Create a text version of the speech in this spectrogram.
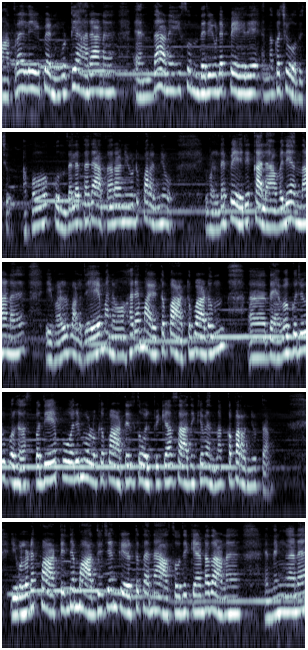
മാത്രമല്ല ഈ പെൺകുട്ടി ആരാണ്? എന്താണ് ഈ സുന്ദരിയുടെ പേര്? എന്നൊക്കെ ചോദിച്ചു. അപ്പോൾ കുന്തലത രാധാറാണിയോട് പറഞ്ഞു ഇവളുടെ പേര് കലാവലി എന്നാണ്. ഇവൾ വളരെ മനോഹരമായിട്ട് പാട്ട് പാടും. ദേവഗുരു ബൃഹസ്പതിയെ പോലും ഇവൾക്ക് പാട്ടിൽ തോൽപ്പിക്കാൻ സാധിക്കും എന്നൊക്കെ പറഞ്ഞുട്ടാ. ഇവളുടെ പാട്ടിന്റെ മാധുര്യം കേട്ട് തന്നെ ആസ്വദിക്കേണ്ടതാണ്. എന്നിങ്ങനെ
